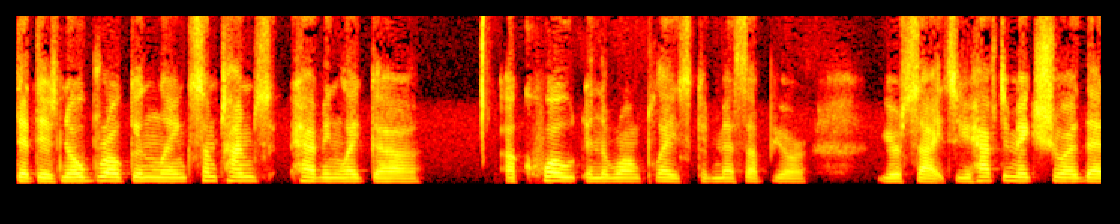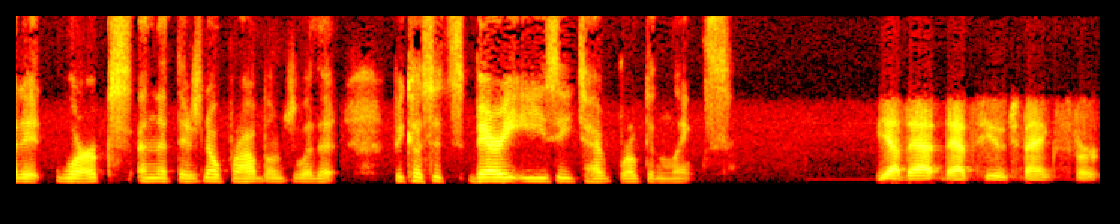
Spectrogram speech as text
that there's no broken links sometimes having like a, a quote in the wrong place could mess up your your site so you have to make sure that it works and that there's no problems with it because it's very easy to have broken links Yeah, that that's huge. Thanks for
